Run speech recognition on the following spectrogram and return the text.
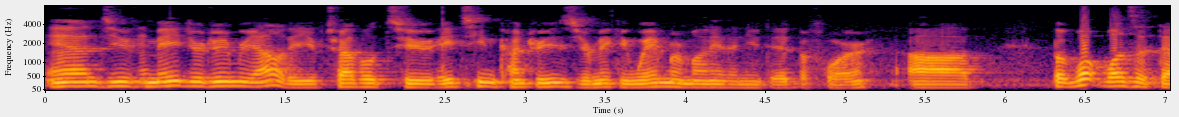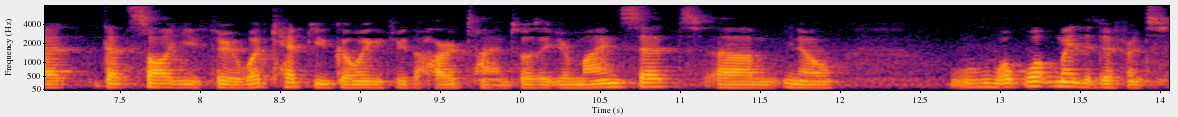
And you've made your dream reality. You've traveled to 18 countries. You're making way more money than you did before. Uh, but what was it that that saw you through? What kept you going through the hard times? Was it your mindset? Um, you know what, what made the difference?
